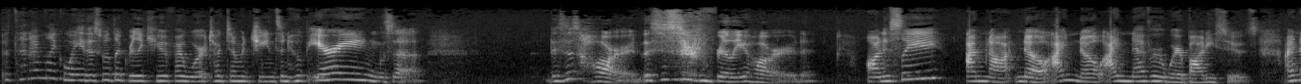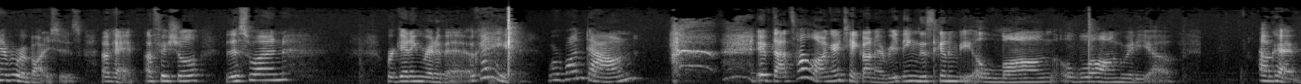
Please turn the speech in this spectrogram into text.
but then I'm like, wait, this would look really cute if I wore it tucked in with jeans and hoop earrings. This is hard. This is really hard. Honestly, I'm not. No, I know. I never wear bodysuits. I never wear bodysuits. Okay, official. This one, we're getting rid of it. Okay, we're one down. if that's how long I take on everything, this is gonna be a long, long video. Okay,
